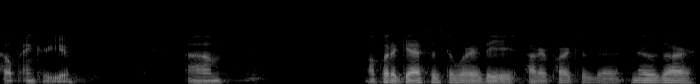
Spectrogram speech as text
help anchor you. Um, I'll put a guess as to where the outer parts of the nose are.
